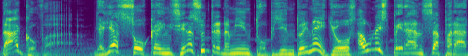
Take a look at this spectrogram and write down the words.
Dagobah. Y allá Ahsoka iniciará su entrenamiento viendo en ellos a una esperanza para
